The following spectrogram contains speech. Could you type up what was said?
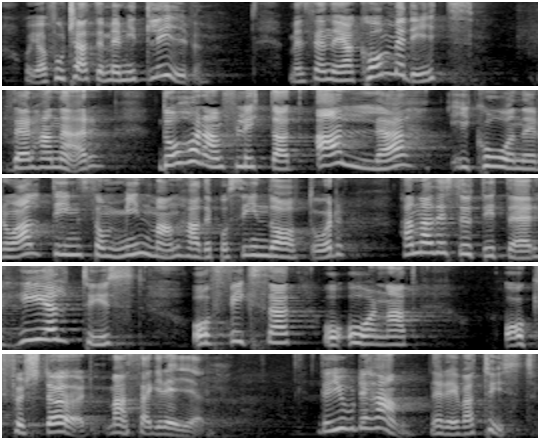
och jag fortsatte med mitt liv. Men sen när jag kommer dit, där han är, då har han flyttat alla ikoner och allting som min man hade på sin dator. Han hade suttit där helt tyst och fixat och ordnat och förstörd massa grejer. Det gjorde han när det var tyst.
